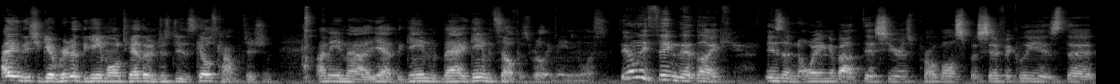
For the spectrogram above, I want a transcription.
I think they should get rid of the game altogether and just do the skills competition. I mean, uh, yeah, the game that game itself is really meaningless. The only thing that like is annoying about this year's Pro Bowl specifically is that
